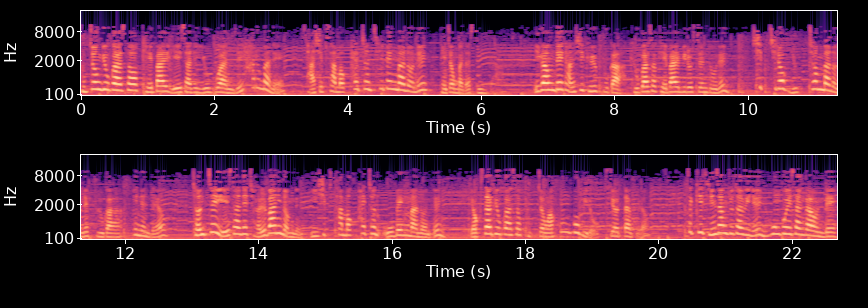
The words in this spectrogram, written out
국정교과서 개발 예산을 요구한 지 하루 만에 43억 8,700만 원을 배정받았습니다. 이 가운데 당시 교육부가 교과서 개발비로 쓴 돈은 17억 6천만 원에 불과했는데요. 전체 예산의 절반이 넘는 23억 8,500만 원은 역사교과서 국정화 홍보비로 쓰였다고요. 특히 진상조사위는 홍보 예산 가운데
